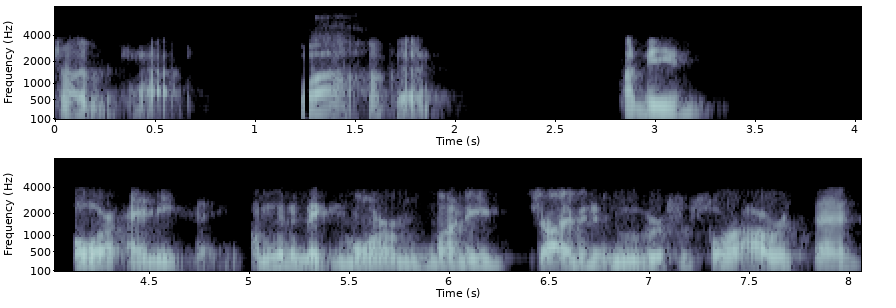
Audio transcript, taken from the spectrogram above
driving a cab. wow. Okay. I mean, or anything. I'm going to make more money driving an Uber for four hours than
